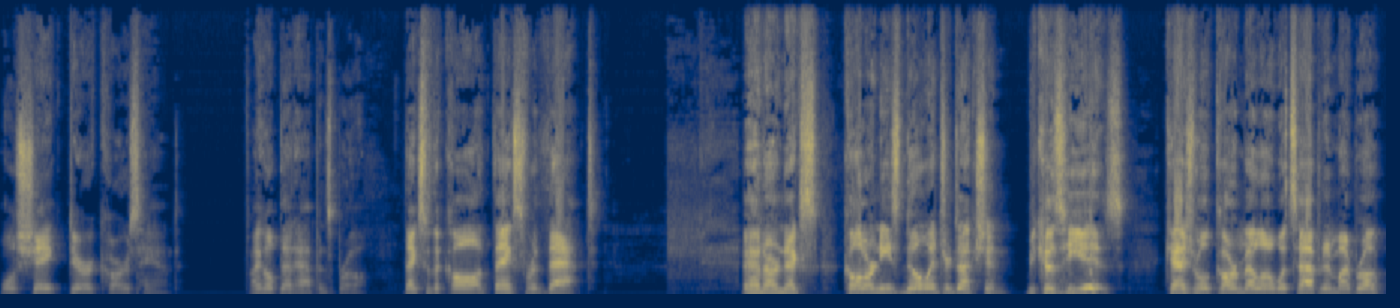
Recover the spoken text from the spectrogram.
will shake Derek Carr's hand. I hope that happens, bro. Thanks for the call and thanks for that. And our next caller needs no introduction because he is Casual Carmelo. What's happening, my bro?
